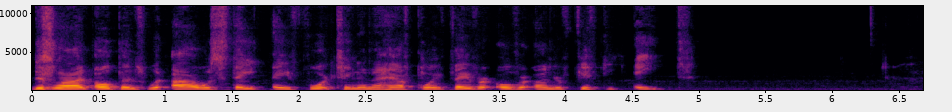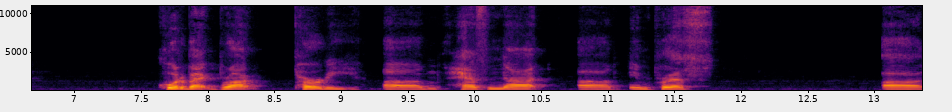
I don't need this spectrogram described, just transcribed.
This line opens with Iowa State a 14 and a half point favorite over under 58. Quarterback Brock Purdy um, has not uh, impressed uh,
